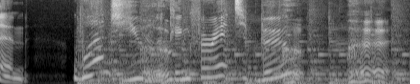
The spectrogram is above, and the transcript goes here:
Cannon! Weren't you looking for it, Boo?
